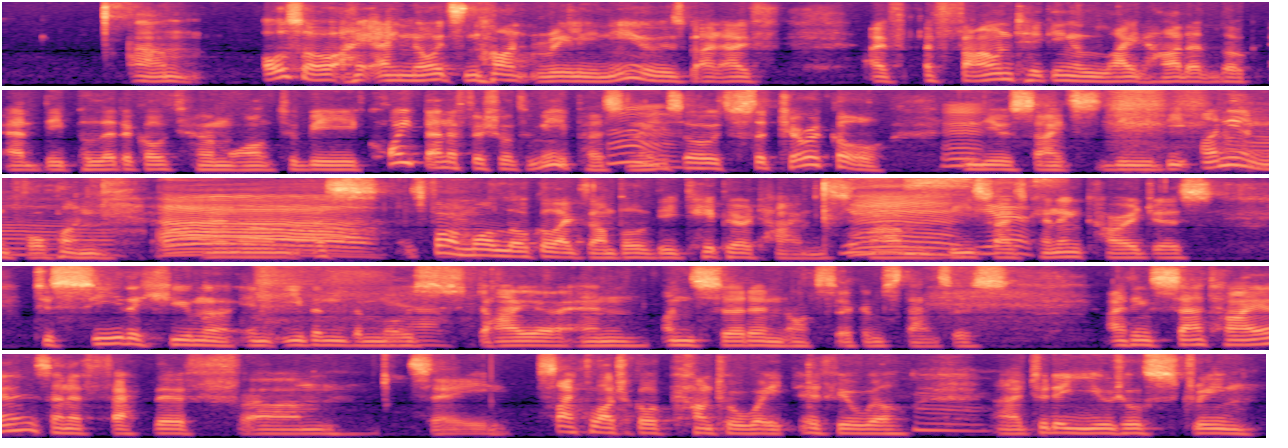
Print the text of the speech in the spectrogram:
Um, also, I, I, know it's not really news, but I've I've, found taking a lighthearted look at the political turmoil to be quite beneficial to me personally. Mm. So it's satirical mm. news sites, the the Onion for one, oh. and um, as, as, for a more local example, the Tapir Times. Yes. Um, these yes. sites can encourage us to see the humor in even the most yeah. dire and uncertain of circumstances. I think satire is an effective um, say psychological counterweight, if you will, mm. uh, to the usual stream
